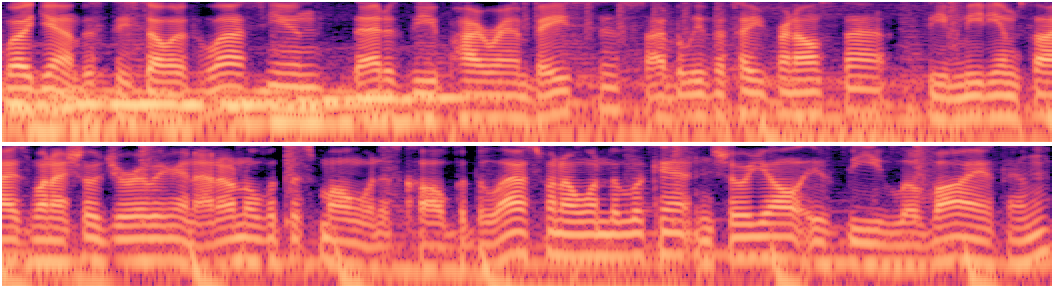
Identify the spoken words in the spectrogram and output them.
But yeah, this is the Stellar Thalassian. That is the Pyrambasis. I believe that's how you pronounce that. The medium-sized one I showed you earlier, and I don't know what the small one is called, but the last one I wanted to look at and show y'all is the Leviathan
